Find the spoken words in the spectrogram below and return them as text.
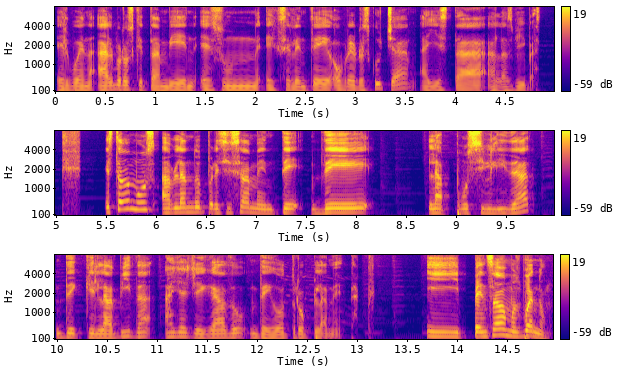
El buen Álvaros, que también es un excelente obrero escucha. Ahí está a las vivas. Estábamos hablando precisamente de la posibilidad de que la vida haya llegado de otro planeta. Y pensábamos, bueno,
